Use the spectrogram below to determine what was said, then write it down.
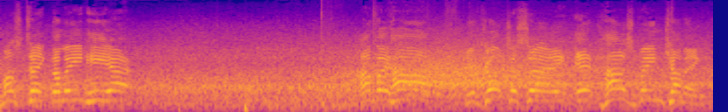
Must take the lead here. And they have. You've got to say, it has been coming.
